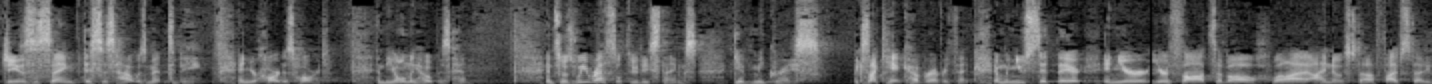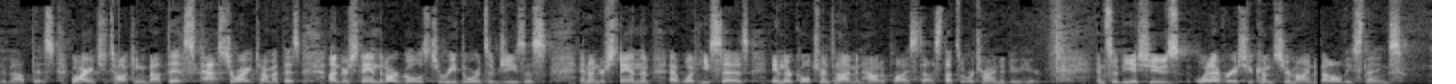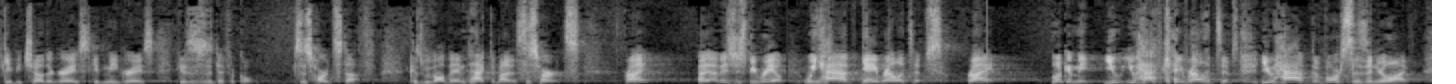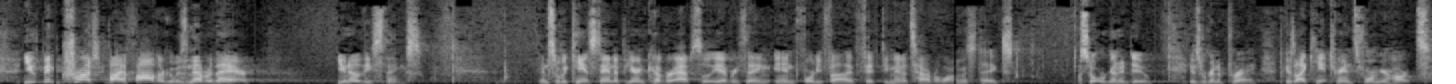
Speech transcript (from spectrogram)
Jesus is saying, This is how it was meant to be. And your heart is hard, and the only hope is Him. And so as we wrestle through these things, give me grace because I can't cover everything. And when you sit there in your, your thoughts of, oh, well, I, I know stuff, I've studied about this. Why aren't you talking about this, Pastor? Why aren't you talking about this? Understand that our goal is to read the words of Jesus and understand them at what he says in their culture and time and how it applies to us. That's what we're trying to do here. And so the issues, whatever issue comes to your mind about all these things, give each other grace, give me grace, because this is difficult. This is hard stuff. Because we've all been impacted by this. This hurts, right? I mean, let's just be real. We have gay relatives right? Look at me. You, you have gay relatives. You have divorces in your life. You've been crushed by a father who was never there. You know these things. And so we can't stand up here and cover absolutely everything in 45, 50 minutes, however long this takes. So what we're going to do is we're going to pray because I can't transform your hearts,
